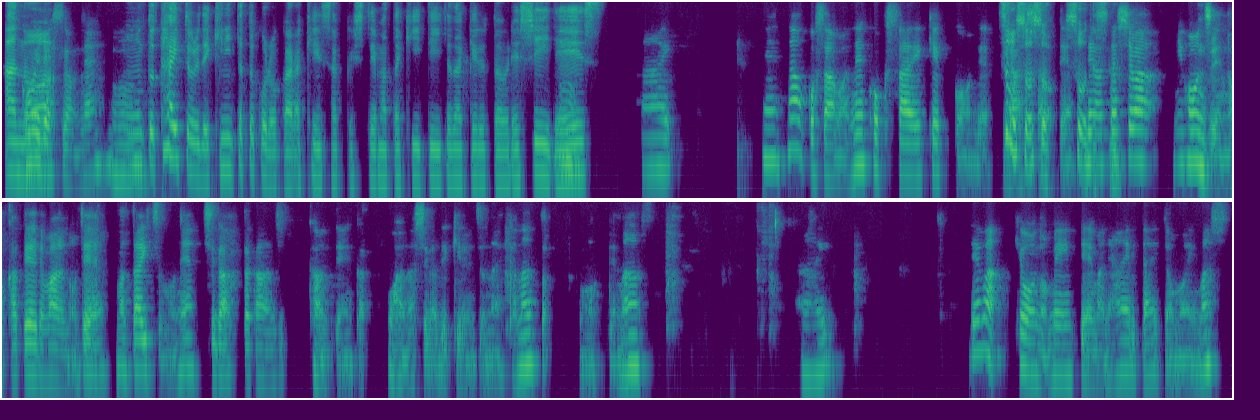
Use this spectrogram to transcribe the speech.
あの、ですよね。うん、本当タイトルで気に入ったところから検索してまた聞いていただけると嬉しいです。うん、はい。ね、直子さんはね、国際結婚でそうそうそう。そうで、ね、私は日本人の家庭でもあるので、またいつもね、違った感じ、観点からお話ができるんじゃないかなと思ってます。はい。では、今日のメインテーマに入りたいと思います。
